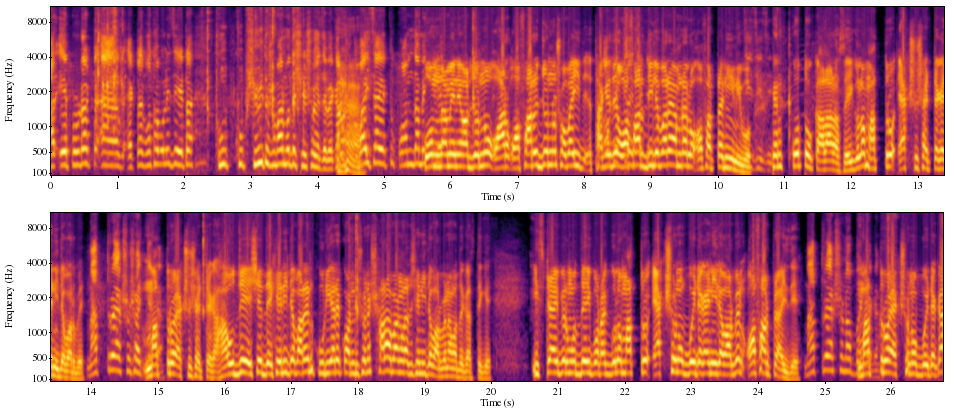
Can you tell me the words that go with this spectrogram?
আর এই প্রোডাক্ট একটা কথা বলি যে এটা খুব খুব সীমিত সময়ের মধ্যে শেষ হয়ে যাবে কারণ হ্যাঁ। সবাই চায় একটু কম দামে কম দামে নেওয়ার জন্য আর অফারের জন্য সবাই থাকে যে অফার দিলে পরে আমরা অফারটা নিয়ে নিব। দেখেন কত কালার আছে এইগুলো মাত্র একশো ষাট টাকায় নিতে পারবে মাত্র একশো ষাট মাত্র একশো ষাট টাকা হাউজে এসে দেখে নিতে পারেন কুরিয়ারে কন্ডিশনে সারা বাংলাদেশে নিতে পারবেন আমাদের কাছ থেকে স্টাইপের মধ্যে এই প্রোডাক্টগুলো মাত্র একশো নব্বই টাকায় নিতে পারবেন অফার প্রাইজে মাত্র একশো নব্বই মাত্র একশো নব্বই টাকা।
